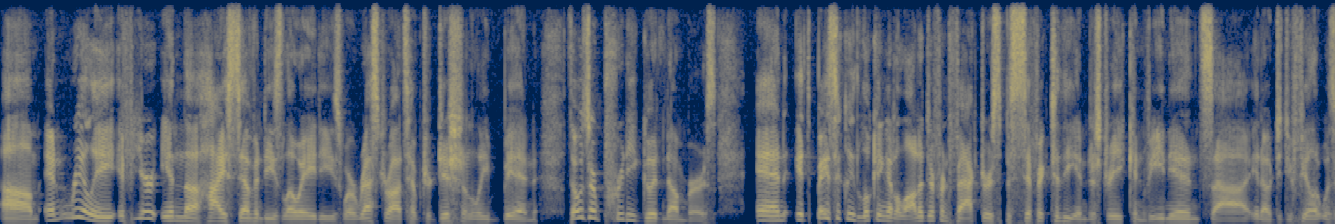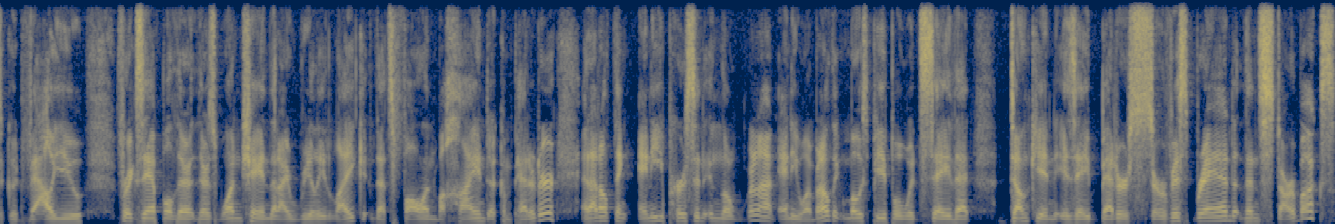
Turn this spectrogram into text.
Um, and really, if you're in the high 70s, low 80s, where restaurants have traditionally been, those are pretty good numbers. And it's basically looking at a lot of different factors specific to the industry, convenience. Uh, you know, did you feel it was a good value? For example, there, there's one chain that I really like that's fallen behind a competitor, and I don't think any person in the well, not anyone, but I don't think most people would say that Dunkin' is a better service brand than Starbucks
